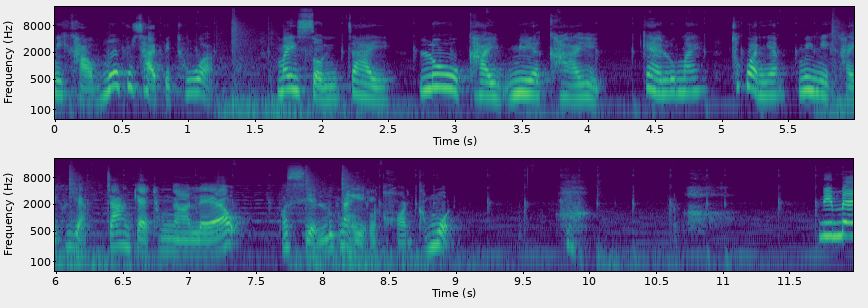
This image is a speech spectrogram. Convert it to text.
มีข่าวมั่วผู้ชายไปทั่ว ไม่สนใจ ลูกใครเมียใคร แกรู้ไหม ทุกวันนี้ไม่มีใครเขาอยากจ้างแกทำงานแล้ว เพราะเสียลูกนางเอกละครเขาหมด นี่แม่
